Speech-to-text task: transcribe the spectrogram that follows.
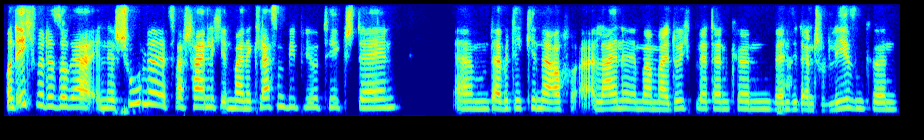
Und ich würde sogar in der Schule es wahrscheinlich in meine Klassenbibliothek stellen, ähm, damit die Kinder auch alleine immer mal durchblättern können, wenn Ja. sie dann schon lesen können.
